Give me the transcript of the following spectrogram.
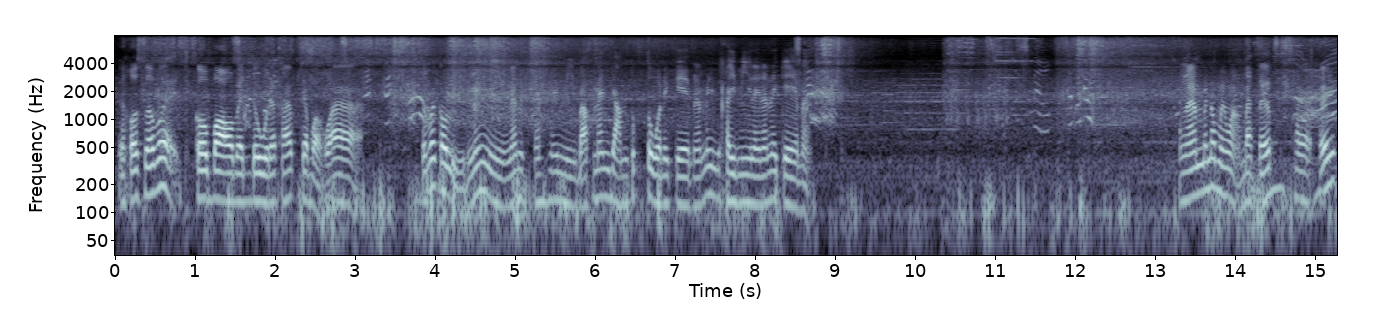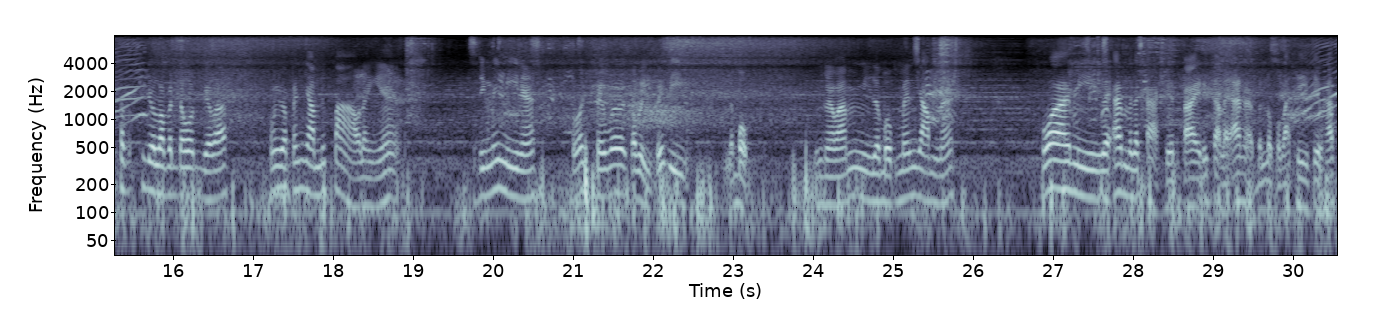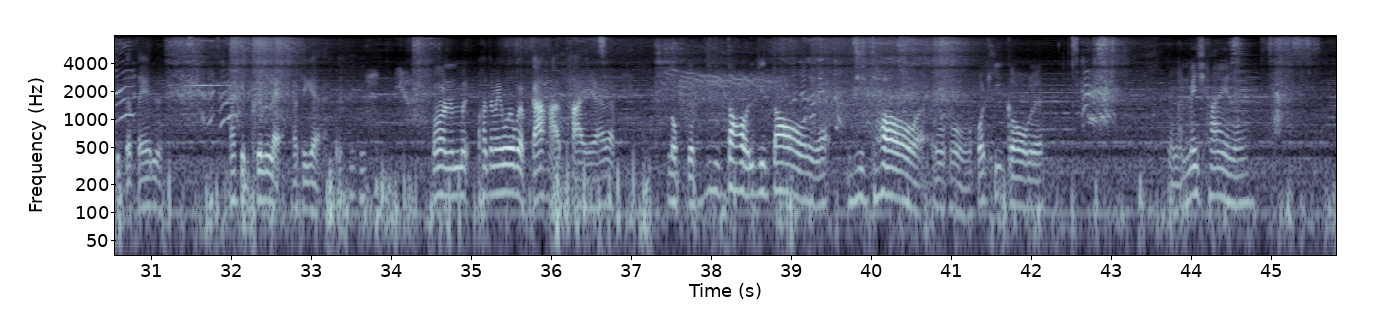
เดี๋ยวเขาเซิร์ฟเวอร์โกบอลเป็นดูนะครับ จะบอกว่าเซิร์ฟเวอร์เกาหลีไม่มีนั่นไม่มีบัฟแม่นยำทุกตัวในเกมนะ ไม่มีใครมีเลยนะในเกมอะ งั้นไม่ต้องไปหวังแบบเซิร์ฟแค่เอ้ยที่เดียวเราเป็นโดนเดี๋ยววะเขามีแบบเป็นยำหรือเปล่าอะไรเงี้ย จริงไม่มีนะ เพราะว่าเซิร์ฟเวอร์เกาหลีไม่มีระบบยังไงวะไม่มีระบบแม่นยำนะ เพราะว่ามีไรอันมันจะกากเกินไปเนื่องจากไรอันอะมันหลบประมาณทีเดียวห้าสิบเปอร์เซ็นต์ห้าสิบขึ้นแหละจริงอะเพราะมันเขาจะไม่เวิร์แบบกล้าหาไทยนะแบบหลบแบบดิจิตอลดิจิตอลอะไรเงี้ยดิจิตอลอะโอ้โหโคตรขี้โกงเลย อย่างนั้นไม่ใช่นะ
